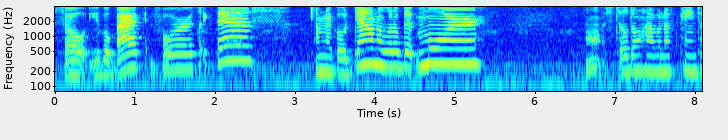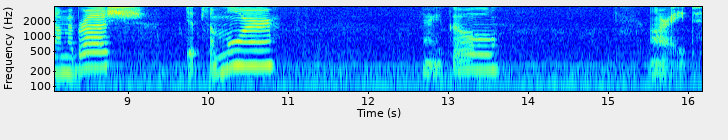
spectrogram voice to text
So you go back and forth like this. I'm going to go down a little bit more. Oh, I still don't have enough paint on my brush. Dip some more. There you go. All right.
